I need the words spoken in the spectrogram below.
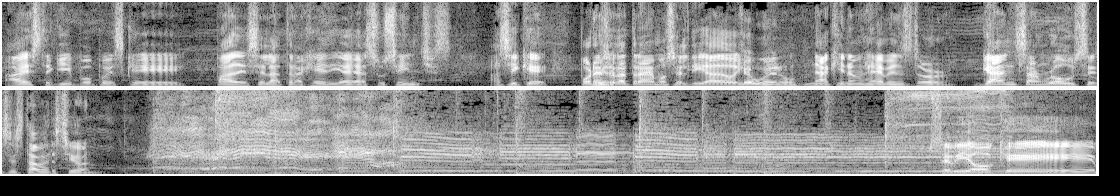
a este equipo pues que padece la tragedia y a sus hinchas. Así que por eso la traemos el día de hoy. qué bueno. Knocking on Heaven's Door. Guns N' Roses esta versión. Se vio que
